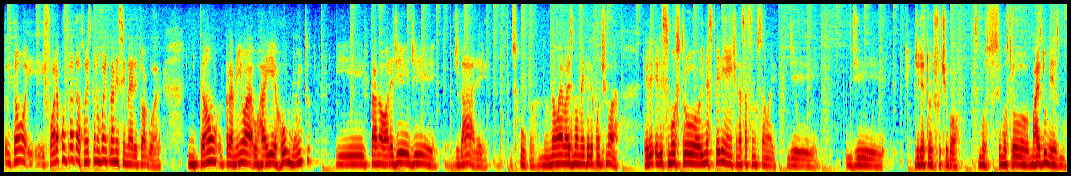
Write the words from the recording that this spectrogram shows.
Então, e fora contratações que eu não vou entrar nesse mérito agora. Então, para mim, o, o Raí errou muito e tá na hora de, de, de dar área aí. Desculpa, não é mais o momento dele continuar. Ele, ele se mostrou inexperiente nessa função aí de, de diretor de futebol. Se, se mostrou mais do mesmo.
